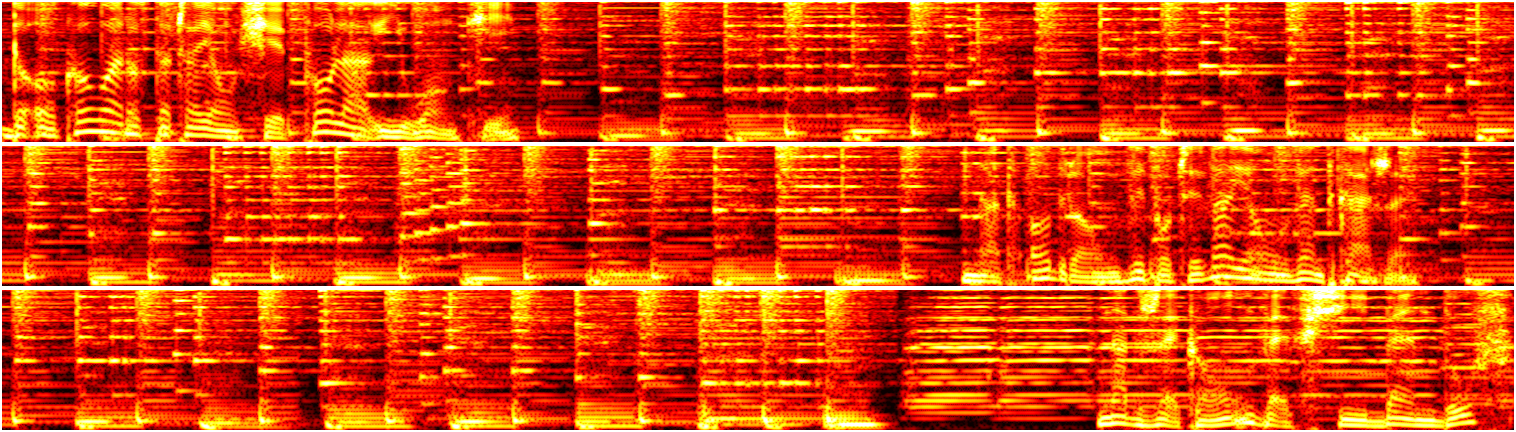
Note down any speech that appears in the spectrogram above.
Dookoła roztaczają się pola i łąki. Odrą wypoczywają wędkarze. Nad rzeką, we wsi Będów,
